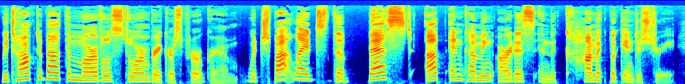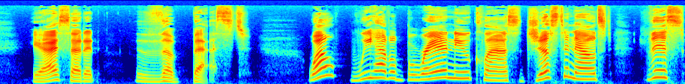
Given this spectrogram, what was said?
We talked about the Marvel Stormbreakers program, which spotlights the best up and coming artists in the comic book industry. Yeah, I said it, the best. Well, we have a brand new class just announced this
